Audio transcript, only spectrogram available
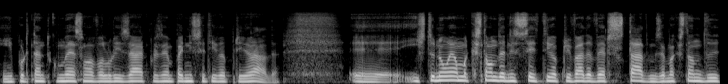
e, portanto, começam a valorizar, por exemplo, a iniciativa privada. Uh, isto não é uma questão da iniciativa privada versus Estado, mas é uma questão de,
